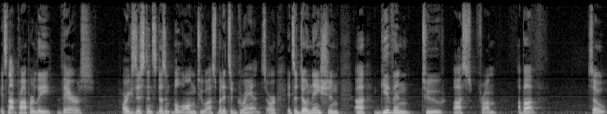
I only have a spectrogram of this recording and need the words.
It's not properly theirs. Our existence doesn't belong to us, but it's a grant or it's a donation uh, given to us from above. So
